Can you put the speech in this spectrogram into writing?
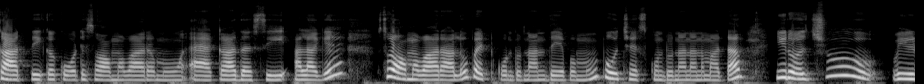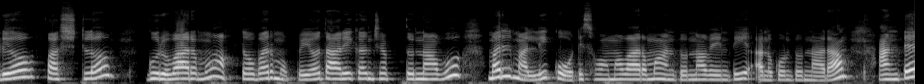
కార్తీక కోటి సోమవారము ఏకాదశి అలాగే సోమవారాలు పెట్టుకుంటున్నాను దీపము పూజ చేసుకుంటున్నాను అనమాట ఈరోజు వీడియో ఫస్ట్లో గురువారము అక్టోబర్ ముప్పయో తారీఖు అని చెప్తున్నావు. మరి మళ్ళీ కోటి సోమవారము అంటున్నావేంటి అనుకుంటున్నారా? అంటే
